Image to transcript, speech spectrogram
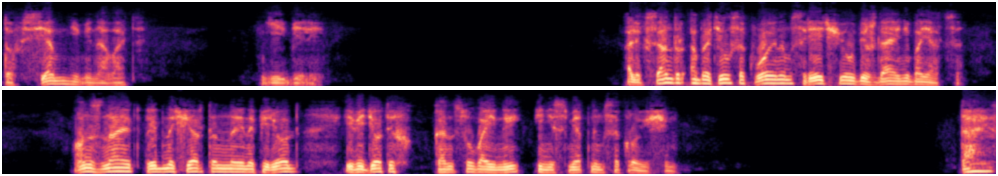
то всем не миновать гибели. Александр обратился к воинам с речью, убеждая не бояться. Он знает предначертанное наперед и ведет их к концу войны и несметным сокровищам. Таис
